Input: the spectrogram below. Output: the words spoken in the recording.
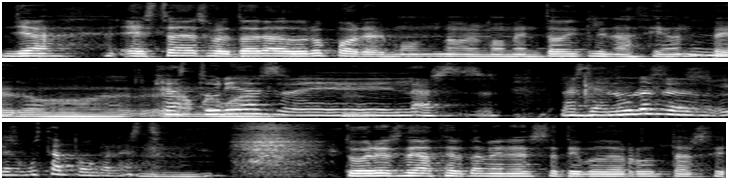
Ya, esta sobre todo era duro por el, mo- el momento de inclinación, pero... Mm. Que era muy Asturias, eh, las, las llanuras les, les gusta poco en Asturias. ¿Tú eres de hacer también este tipo de rutas y...?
